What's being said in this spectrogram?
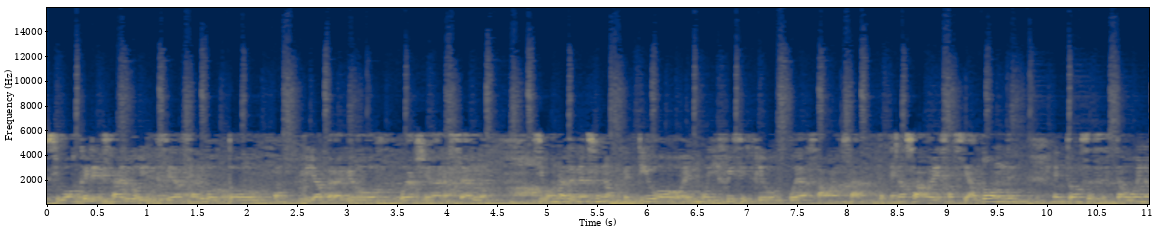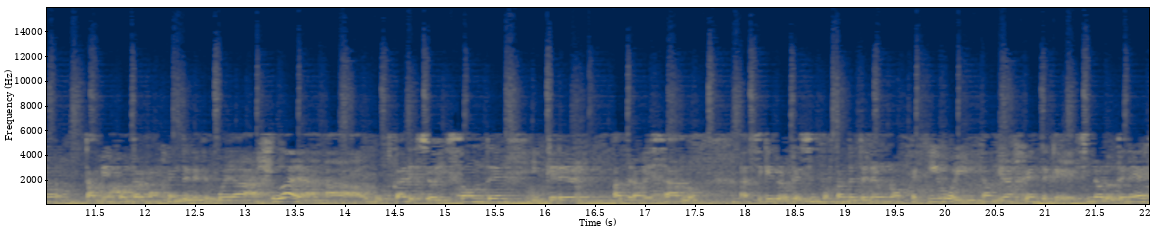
si vos querés algo y deseas algo, todo conspira para que vos puedas llegar a hacerlo. Si vos no tenés un objetivo, es muy difícil que vos puedas avanzar, porque no sabes hacia dónde. Entonces está bueno también contar con gente que te pueda ayudar a, buscar ese horizonte y querer atravesarlo. Así que creo que es importante tener un objetivo y también gente que si no lo tenés,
